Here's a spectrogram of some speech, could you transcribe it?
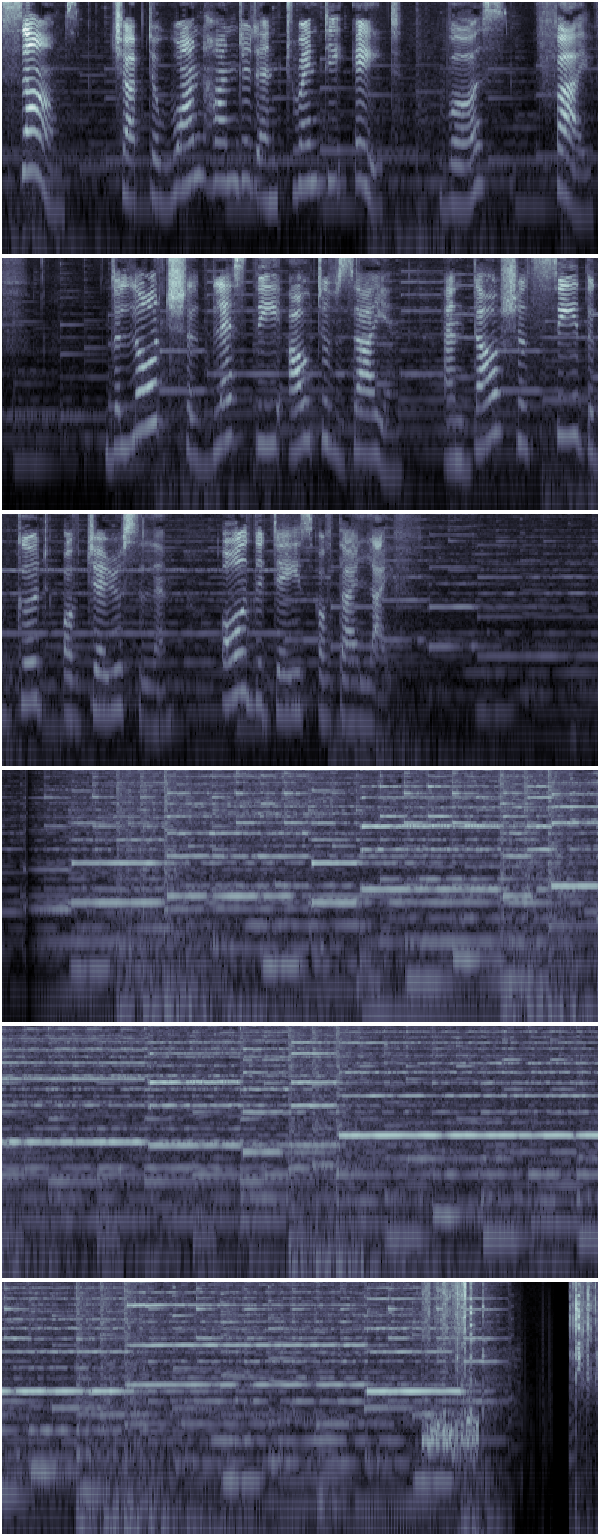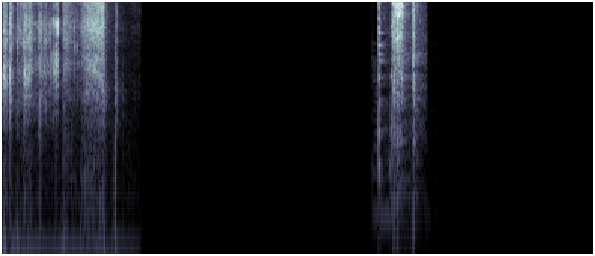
Psalms chapter 128, verse 5. The Lord shall bless thee out of Zion, and thou shalt see the good of Jerusalem all the days of thy life.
